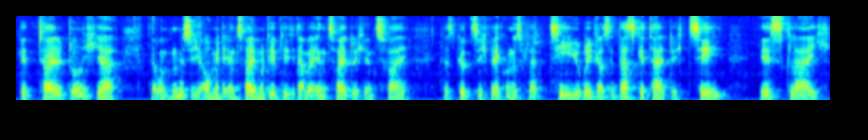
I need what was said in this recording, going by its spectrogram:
geteilt durch, ja, da unten müsste ich auch mit n2 multiplizieren, aber n2 durch n2, das kürzt sich weg und es bleibt c übrig. Also das geteilt durch c ist gleich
